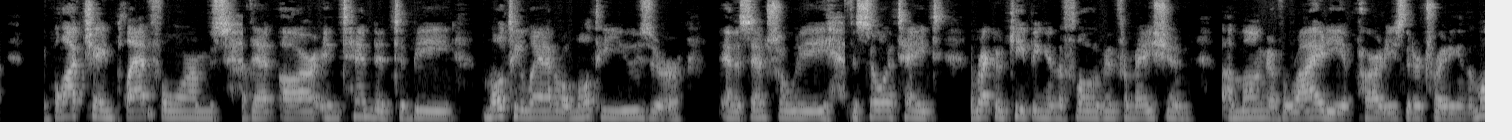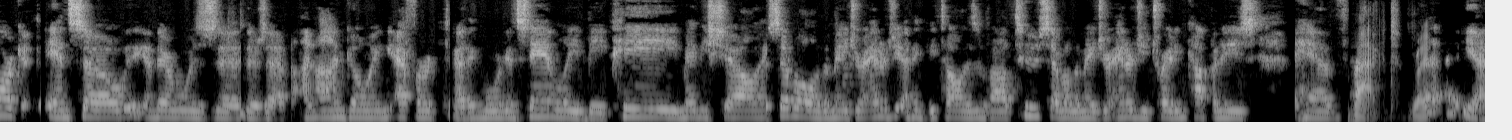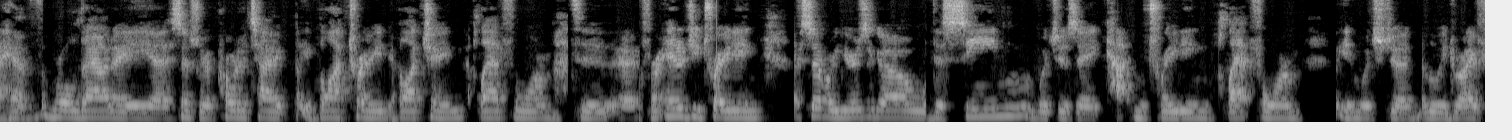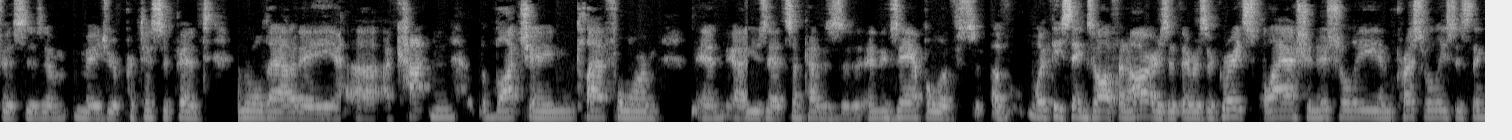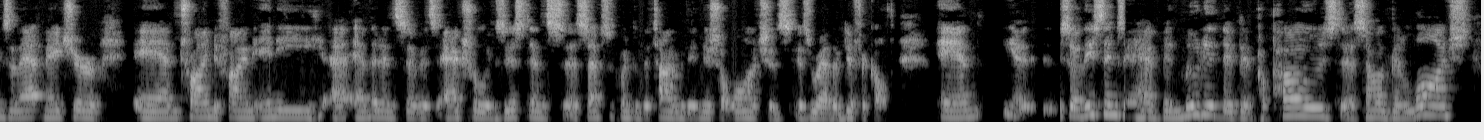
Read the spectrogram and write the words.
blockchain platforms that are intended to be multilateral, multi user, and essentially facilitate record keeping and the flow of information among a variety of parties that are trading in the market. And so there was uh, there's a, an ongoing effort. I think Morgan Stanley, BP, maybe Shell, several of the major energy. I think Vitol is involved too. Several of the major energy trading companies have backed, right? Uh, yeah, have rolled out a uh, essentially a prototype a block trade blockchain platform to uh, for energy trading. Several years ago, the Seam, which is a cotton trading platform in which uh, Louis Dreyfus is a major participant, rolled out a, uh, a cotton blockchain platform. And I use that sometimes as an example of, of what these things often are is that there was a great splash initially in press releases, things of that nature, and trying to find any uh, evidence of its actual existence uh, subsequent to the time of the initial launch is, is rather difficult. And you know, so these things have been mooted, they've been proposed, uh, some have been launched,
